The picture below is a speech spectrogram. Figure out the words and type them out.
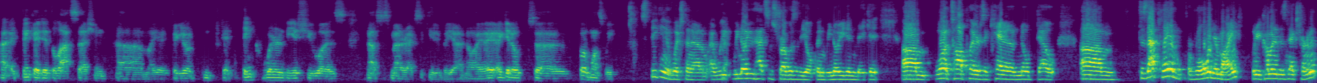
I, think I did the last session. Um, I, I figured out, I think where the issue was. Now it's just a matter of executing. But yeah, no, I, I- get out uh, about once a week. Speaking of which, then Adam, I, we, we know you had some struggles in the Open. We know you didn't make it. Um, one of the top players in Canada, no doubt. Um, does that play a, role in your mind when you're coming into this next tournament?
